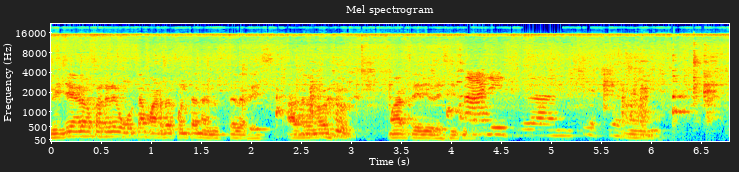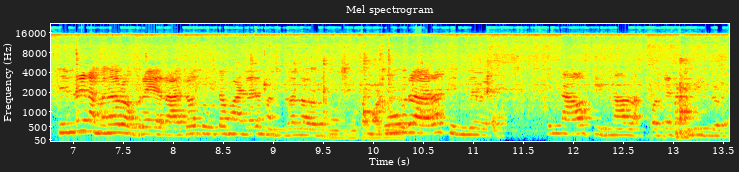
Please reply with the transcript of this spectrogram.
ನಿಜ ಹೇಳ್ಬೇಕಂದ್ರೆ ಊಟ ಮಾಡಬೇಕು ಅಂತ ಅನಿಸ್ತಿಲ್ಲ ಗೈಸ್ ಆದ್ರೂ ಮಾಡ್ತಾ ಇದೀವಿ ರೆಸಿಪಿ ಮಾಡಿದ್ರ. ತಿಂದ್ರೆ ನಮ್ಮನೆಯವ್ರು ಒಬ್ರೇ ರಾಜೋತ್ ಊಟ ಮಾಡಿದ್ರೆ ಮಂಗಲ್ ಅವರು. ಊಟ ಮಾಡಿದ್ರೆ ನೂರಾರ ತಿನ್ಲೇಬೇಕು ಇನ್ನು ನಾವು ತಿನ್ನಲ್ಲ. ಹೊಟ್ಟೆ ತಿಂದಿದ್ರು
